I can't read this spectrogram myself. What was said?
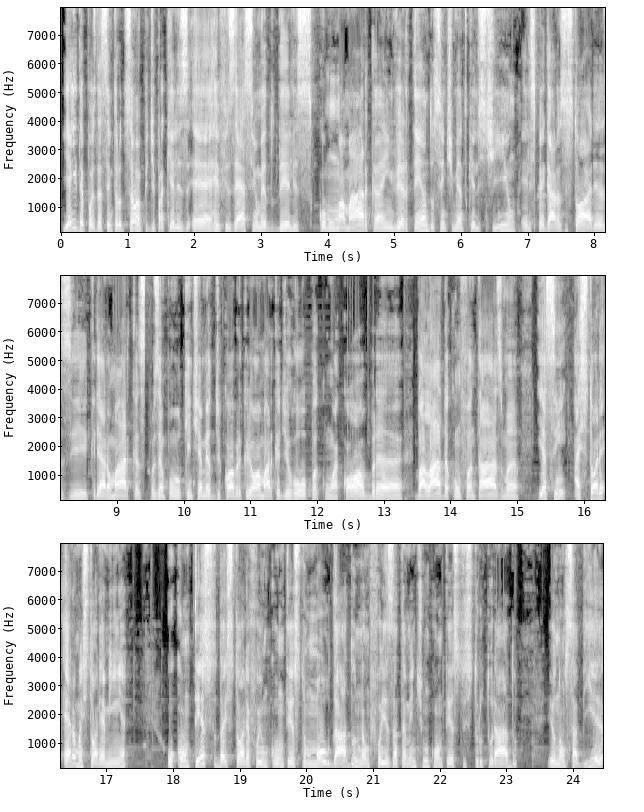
E aí, depois dessa introdução, eu pedi para que eles é, refizessem o medo deles como uma marca, invertendo o sentimento que eles tinham. Eles pegaram as histórias e criaram marcas. Por exemplo, quem tinha medo de cobra criou uma marca de roupa com a cobra, balada com o fantasma. E assim, a história era uma história minha. O contexto da história foi um contexto moldado, não foi exatamente um contexto estruturado. Eu não sabia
